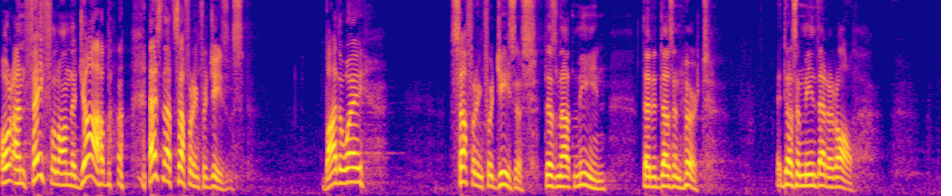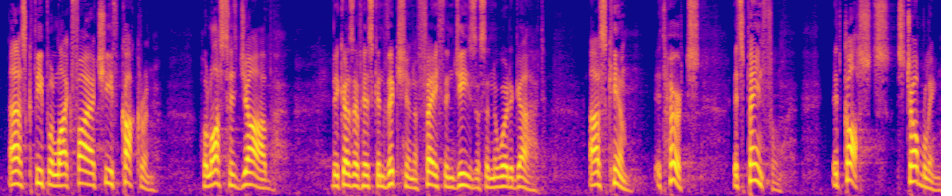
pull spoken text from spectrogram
or unfaithful on the job, that's not suffering for Jesus. By the way, suffering for Jesus does not mean that it doesn't hurt. It doesn't mean that at all. Ask people like Fire Chief Cochran, who lost his job because of his conviction of faith in Jesus and the Word of God. Ask him. It hurts, it's painful, it costs, it's troubling.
